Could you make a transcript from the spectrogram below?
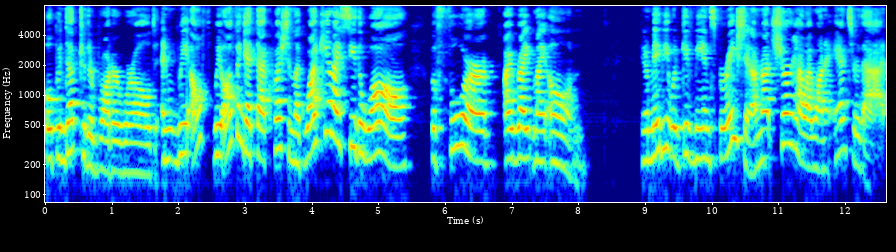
opened up to the broader world. And we, off, we often get that question like, why can't I see the wall before I write my own. You know, maybe it would give me inspiration. I'm not sure how I want to answer that.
